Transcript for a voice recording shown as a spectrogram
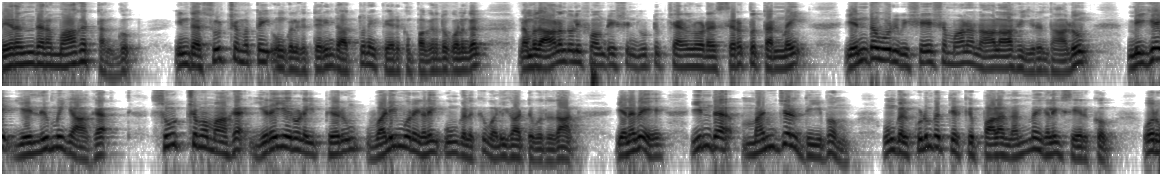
நிரந்தரமாக தங்கும். இந்த சூட்சமத்தை உங்களுக்கு தெரிந்த அத்துணை பேருக்கும் பகிர்ந்து கொள்ளுங்கள். நமது ஆனந்தொலி ஃபவுண்டேஷன் யூடியூப் சேனலோட சிறப்பு தன்மை எந்த ஒரு விசேஷமான நாளாக இருந்தாலும் மிக எளிமையாக சூட்சமமாக இறையருளை பெறும் வழிமுறைகளை உங்களுக்கு வழிகாட்டுவதுதான். எனவே இந்த மஞ்சள் தீபம் உங்கள் குடும்பத்திற்கு பல நன்மைகளை சேர்க்கும். ஒரு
